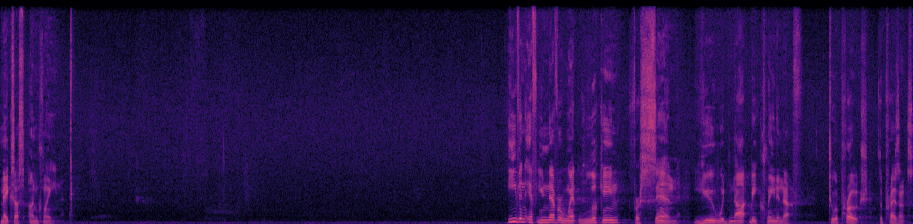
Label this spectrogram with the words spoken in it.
makes us unclean. Even if you never went looking for sin, you would not be clean enough to approach the presence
